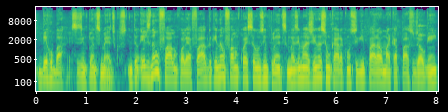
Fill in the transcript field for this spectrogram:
derrubar esses implantes médicos. Então, eles não falam qual é a fábrica e não falam quais são os implantes, mas imagina se um cara conseguir parar o marca-passo de alguém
